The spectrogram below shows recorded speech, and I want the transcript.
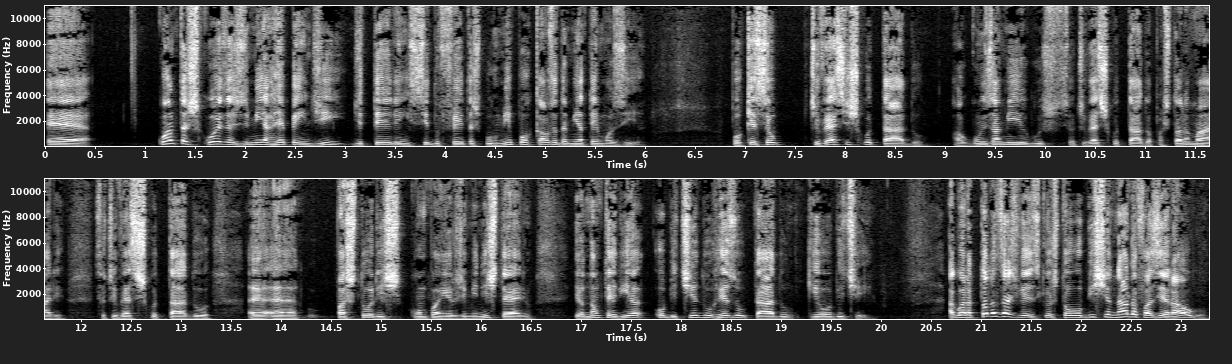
é, quantas coisas me arrependi de terem sido feitas por mim por causa da minha teimosia. Porque se eu tivesse escutado alguns amigos, se eu tivesse escutado a pastora Mari, se eu tivesse escutado é, é, pastores, companheiros de ministério, eu não teria obtido o resultado que eu obtive. Agora, todas as vezes que eu estou obstinado a fazer algo,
